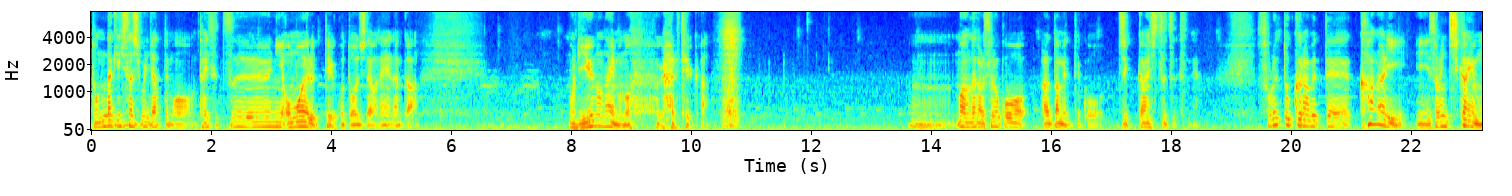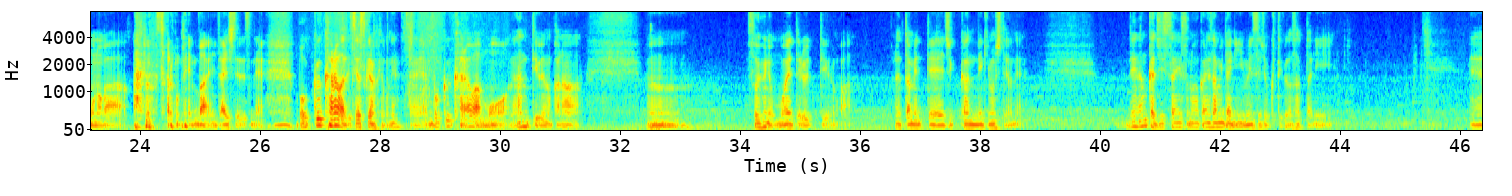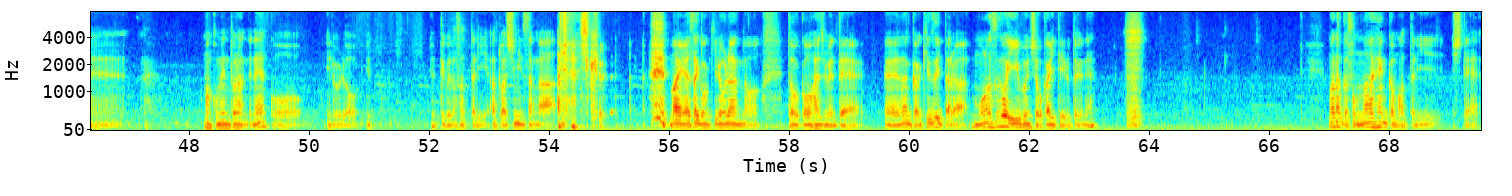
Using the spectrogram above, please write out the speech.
どんだけ久しぶりであっても大切に思えるっていうこと自体はねなんかもう理由のないものがあるというか。うん。まあだからそれをこう改めてこう実感しつつですね。それと比べてかなりそれに近いものが あのサロンメンバーに対してですね。僕からはですよ少なくてもね、えー、僕からはもう何て言うのかな。うん。そういうふうに思えてるっていうのが改めて実感できましたよね。でなんか実際そのあかりさんみたいにメッセージ送ってくださったりえー、まあコメント欄でねこういろいろ言ってくださったりあとは清水さんが新しく 毎朝5キロランの投稿を始めて、えー、なんか気づいたらものすごいいい文章を書いているというね。まあなんかそんな変化もあったりして。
